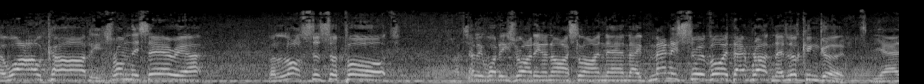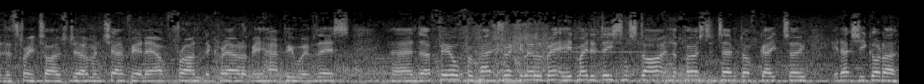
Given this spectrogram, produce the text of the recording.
a wild card, he's from this area, but lots of support. I tell you what, he's riding a nice line there, and they've managed to avoid that rut, and they're looking good. Yeah, the three times German champion out front. The crowd will be happy with this. And uh, feel for Patryk a little bit. He'd made a decent start in the first attempt off gate two. He'd actually got a,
